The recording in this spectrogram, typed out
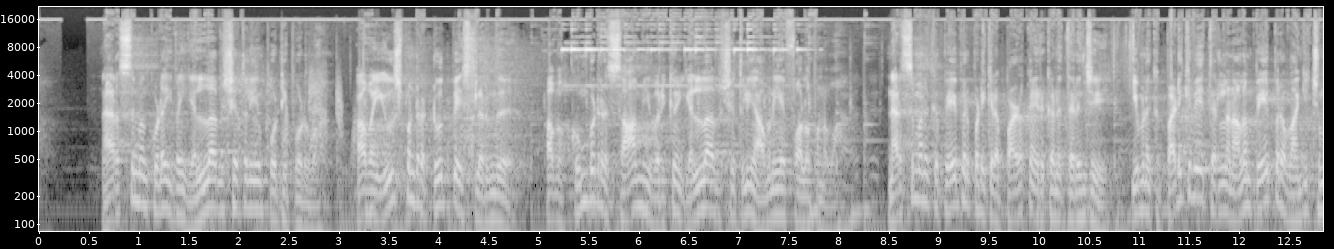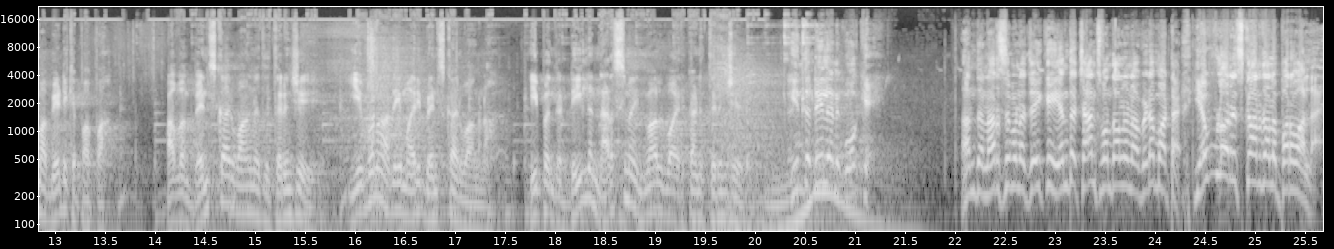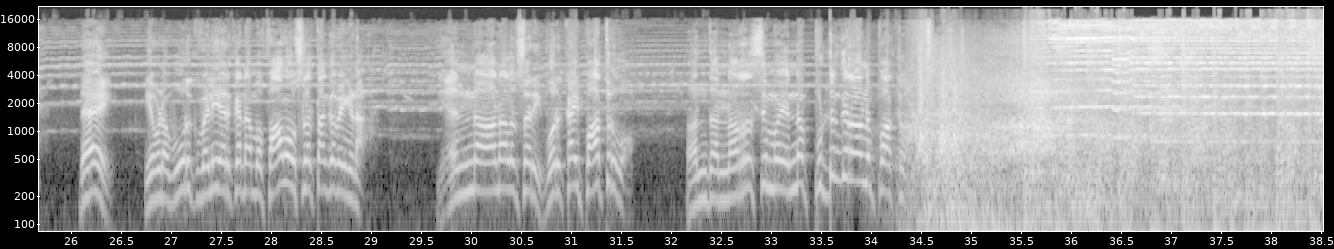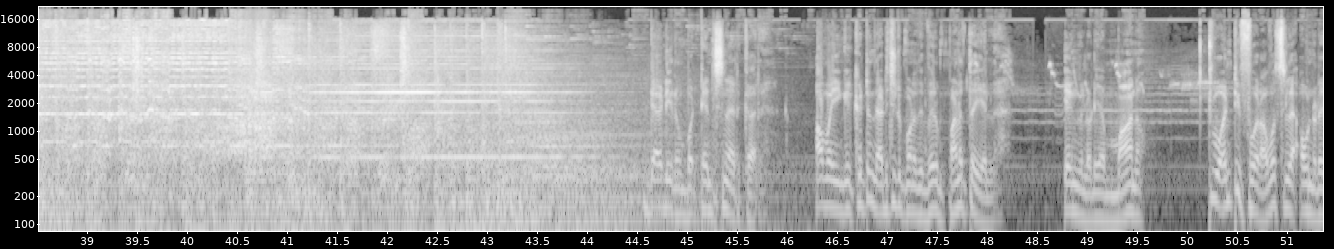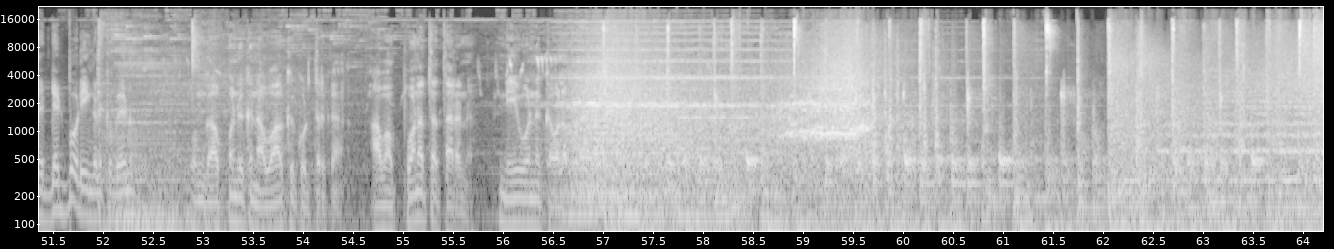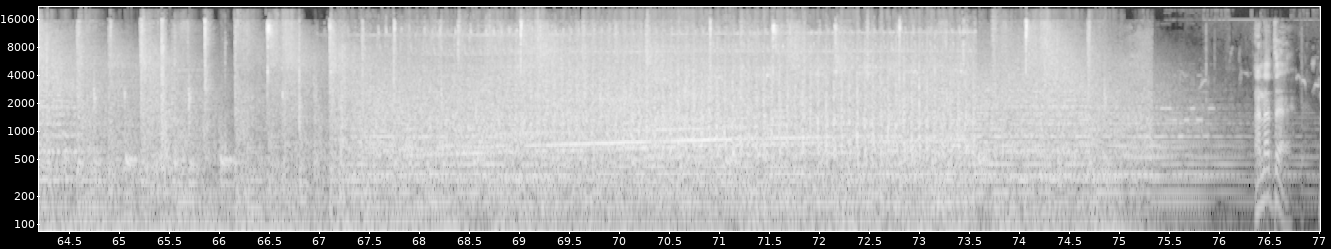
நரசிம்மன் கூட இவன் எல்லா விஷயத்திலையும் போட்டி போடுவான். அவன் யூஸ் பண்ற டூத் பேஸ்ட்ல இருந்து அவன் கும்பிடுற சாமி வரைக்கும் எல்லா விஷயத்திலையும் அவனையே ஃபாலோ பண்ணுவான். நரசிம்மனுக்கு பேப்பர் படிக்கிற பழக்கம் இருக்குன்னு தெரிஞ்சு இவனுக்கு படிக்கவே தெரிலனாலும் பேப்பரை வாங்கி சும்மா வேடிக்கை பார்ப்பான். அவன் பென்ஸ் கார் வாங்கினது தெரிஞ்சு இவனும் அதே மாதிரி பென்ஸ் கார் வாங்கினான். இப்போ இந்த டீல்ல நரசிம்மன் இன்வால்வ் ஆயிருக்கான்னு தெரிஞ்சு இந்த டீல் எனக்கு ஓகே அந்த நரசிம்மனை ஜெயிக்க எந்த சான்ஸ் வந்தாலும் நான் விட மாட்டேன் எவ்வளோ ரிஸ்க்காக இருந்தாலும் பரவாயில்ல. டேய் இவனை ஊருக்கு வெளியே இருக்க நம்ம ஃபார்ம் ஹவுஸ்ல தங்க வைங்கடா. என்ன ஆனாலும் சரி ஒரு கை பார்த்துருவோம். அந்த நரசிம்மன் என்ன புட்டுங்கிறான்னு பார்க்கலாம். ரொம்ப டென்ஷனாக இருக்காரு. அவன் எங்கள் கிட்ட அடிச்சுட்டு போனது வெறும் பணத்தை இல்லை எங்களுடைய மானம். டுவெண்ட்டி ஃபோர் ஹவர்ஸில் அவனுடைய டெட் பாடி எங்களுக்கு வேணும். உங்கள் அப்பனுக்கு நான் வாக்கு கொடுத்துருக்கேன். அவன் பணத்தை தரணும் நீ ஒன்றும் கவலைப்பட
